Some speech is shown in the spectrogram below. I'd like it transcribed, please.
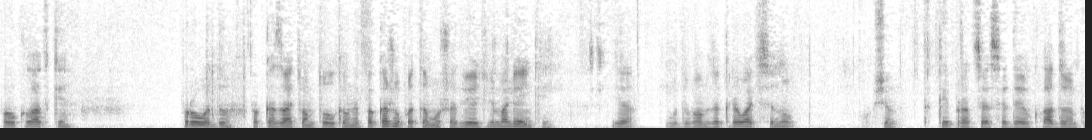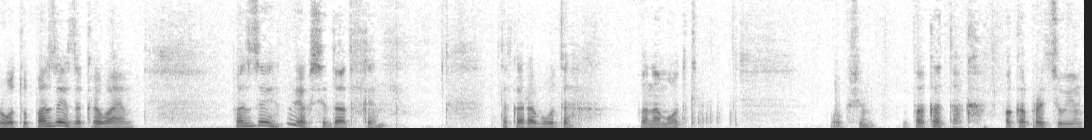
по укладці проводу. Показати вам толком не покажу, потому що двигатель маленький. Я буду вам закриватися. Ну, в общем, такий процес іде. Вкладаємо провод у пази, закриваємо пази. Ну, як завжди, таке, така робота по намотці. В общем, поки так. Поки працюємо.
